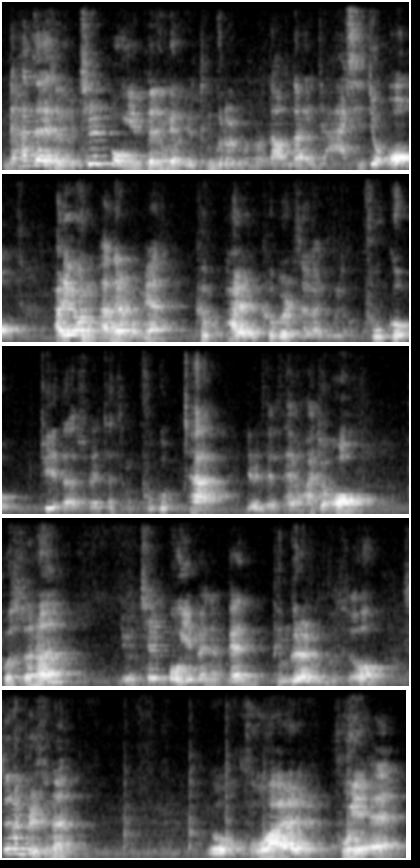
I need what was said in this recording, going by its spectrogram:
근데 한자에서 요 칠복이 변형되면 요 등글을문으로 나온다는 게 이제 아시죠? 어? 활용 단을 보면 급할 급을 써가지고 우리가 구급 뒤에다 수레차 쓰면 구급차 이럴 때 사용하죠. 어? 부수는 요 칠복이 변형된 등글은 부수 쓰는 필수는 요 구할 구에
